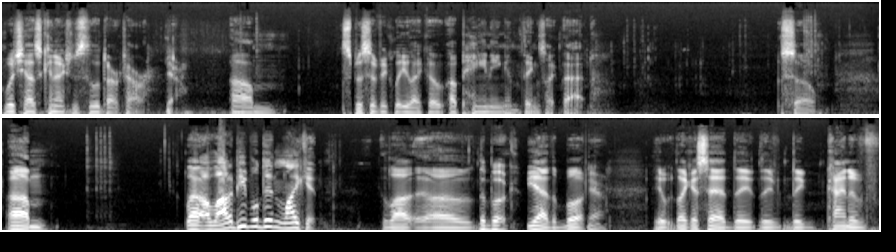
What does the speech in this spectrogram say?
which has connections to the Dark Tower, Yeah. specifically like a, a painting and things like that. So, um, a a lot of people didn't like it. A lot, uh, The book. yeah, the book. Yeah. It, like I said, they, they they kind of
